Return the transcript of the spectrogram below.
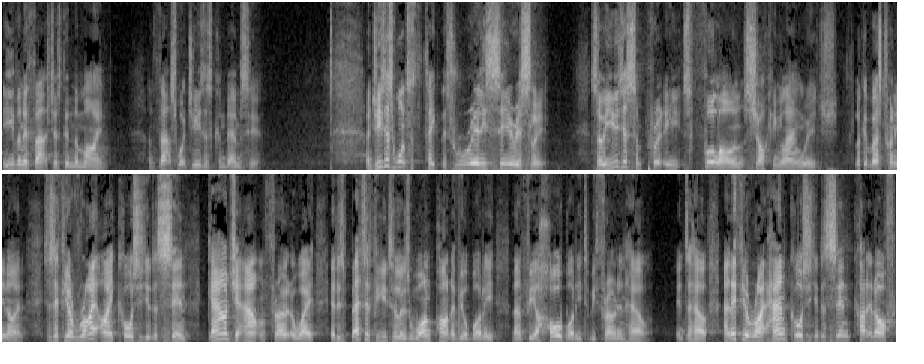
even if that's just in the mind. And that's what Jesus condemns here. And Jesus wants us to take this really seriously. So he uses some pretty full on, shocking language. Look at verse 29. He says, If your right eye causes you to sin, gouge it out and throw it away. It is better for you to lose one part of your body than for your whole body to be thrown in hell, into hell. And if your right hand causes you to sin, cut it off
